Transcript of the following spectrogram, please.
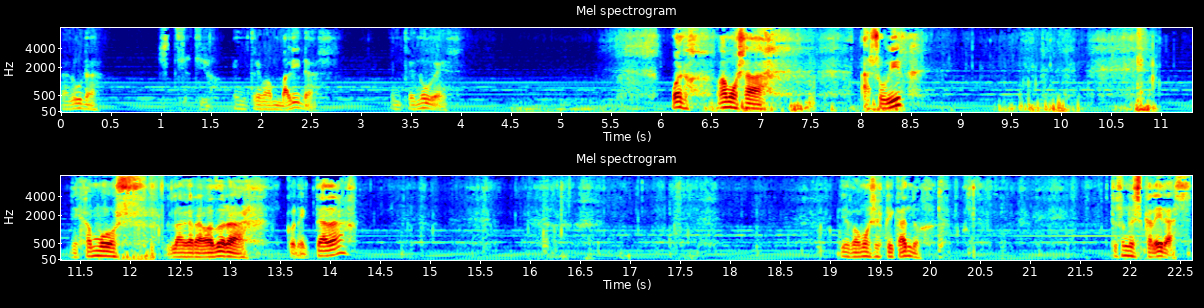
La luna, Hostia, tío. entre bambalinas, entre nubes. Bueno, vamos a, a subir. Dejamos la grabadora conectada. Y os vamos explicando. Estos son escaleras.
